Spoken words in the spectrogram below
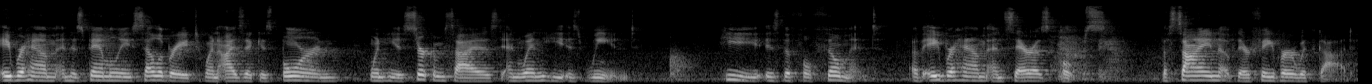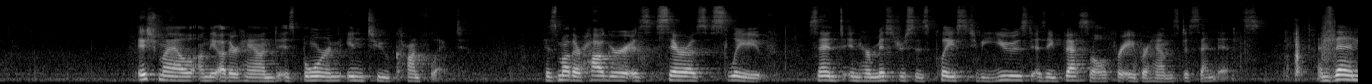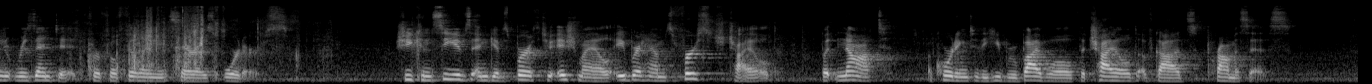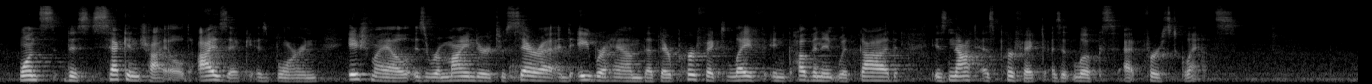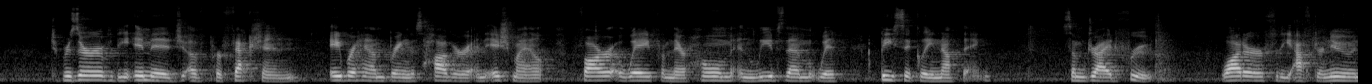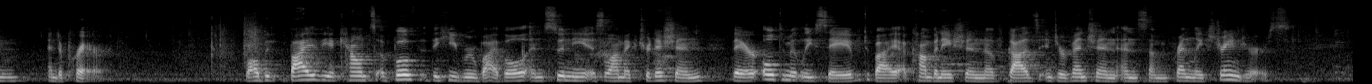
Abraham and his family celebrate when Isaac is born, when he is circumcised, and when he is weaned. He is the fulfillment of Abraham and Sarah's hopes, the sign of their favor with God. Ishmael, on the other hand, is born into conflict. His mother Hagar is Sarah's slave, sent in her mistress's place to be used as a vessel for Abraham's descendants, and then resented for fulfilling Sarah's orders. She conceives and gives birth to Ishmael, Abraham's first child, but not, according to the Hebrew Bible, the child of God's promises. Once this second child, Isaac, is born, Ishmael is a reminder to Sarah and Abraham that their perfect life in covenant with God is not as perfect as it looks at first glance. To preserve the image of perfection, Abraham brings Hagar and Ishmael far away from their home and leaves them with basically nothing some dried fruit, water for the afternoon, and a prayer. While by the accounts of both the Hebrew Bible and Sunni Islamic tradition, they are ultimately saved by a combination of God's intervention and some friendly strangers.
